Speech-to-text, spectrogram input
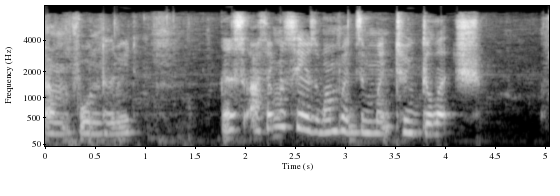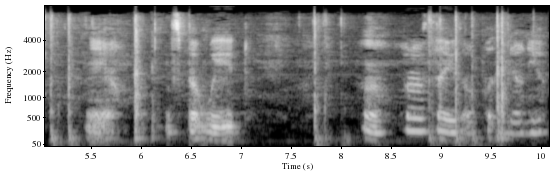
um forward into the bed. This I think this here is a 1.7.2 glitch. Yeah, it's a bit weird. Huh, what are they? I'll put them down here.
